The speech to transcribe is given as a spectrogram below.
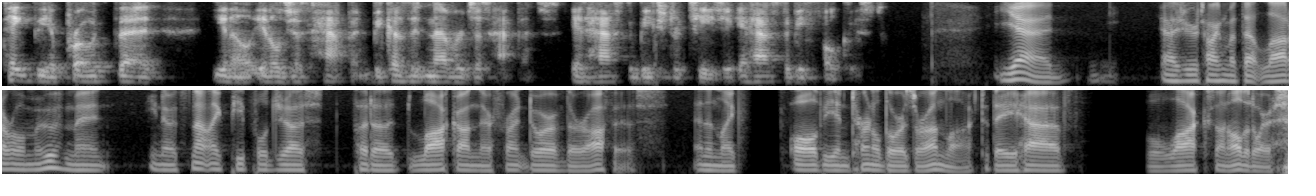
take the approach that you know it'll just happen because it never just happens. It has to be strategic. It has to be focused. Yeah, as you were talking about that lateral movement, you know, it's not like people just put a lock on their front door of their office and then like all the internal doors are unlocked. They have locks on all the doors.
